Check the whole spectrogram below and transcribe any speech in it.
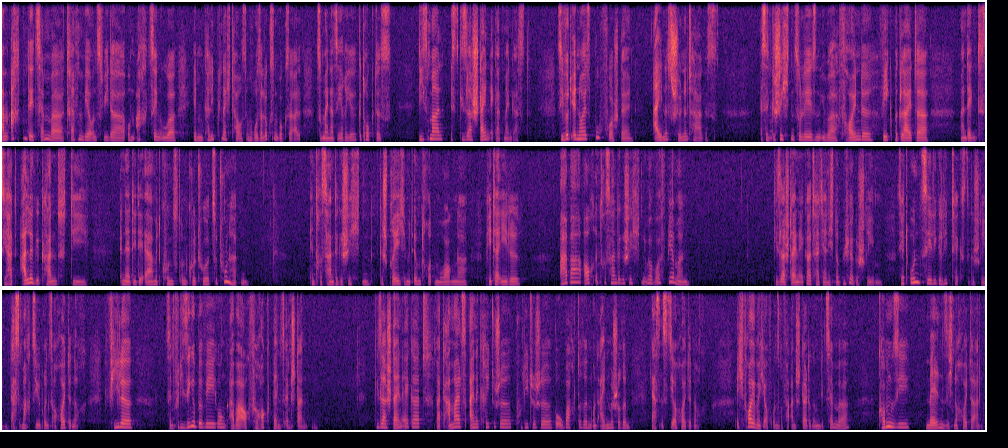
Am 8. Dezember treffen wir uns wieder um 18 Uhr im Kalibknechthaus im Rosa-Luxemburg-Saal zu meiner Serie Gedrucktes. Diesmal ist Gisela Steineckert mein Gast. Sie wird ihr neues Buch vorstellen, Eines schönen Tages. Es sind Geschichten zu lesen über Freunde, Wegbegleiter. Man denkt, sie hat alle gekannt, die in der DDR mit Kunst und Kultur zu tun hatten. Interessante Geschichten, Gespräche mit Irmtrott Morgner, Peter Edel, aber auch interessante Geschichten über Wolf Biermann. Gisela Steineckert hat ja nicht nur Bücher geschrieben, sie hat unzählige Liedtexte geschrieben. Das macht sie übrigens auch heute noch. Viele sind für die Singebewegung, aber auch für Rockbands entstanden. Gisela Steineckert war damals eine kritische politische Beobachterin und Einmischerin. Das ist sie auch heute noch. Ich freue mich auf unsere Veranstaltung im Dezember. Kommen Sie, melden Sie sich noch heute an.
